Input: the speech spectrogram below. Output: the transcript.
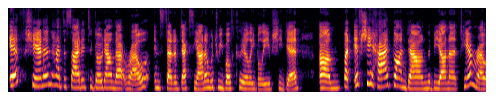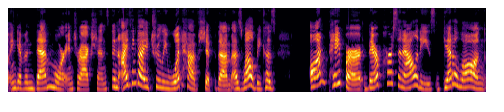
if Shannon had decided to go down that route instead of Dexiana, which we both clearly believe she did, um, but if she had gone down the Biana Tam route and given them more interactions, then I think I truly would have shipped them as well because on paper, their personalities get along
